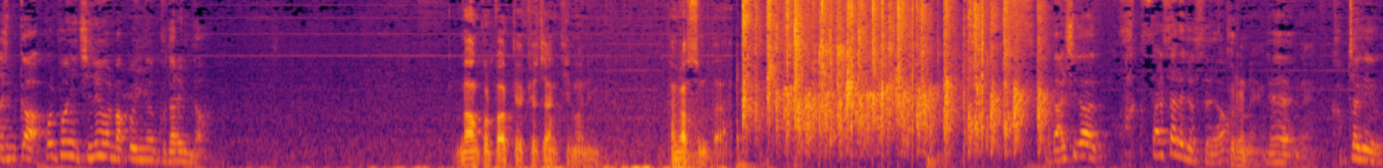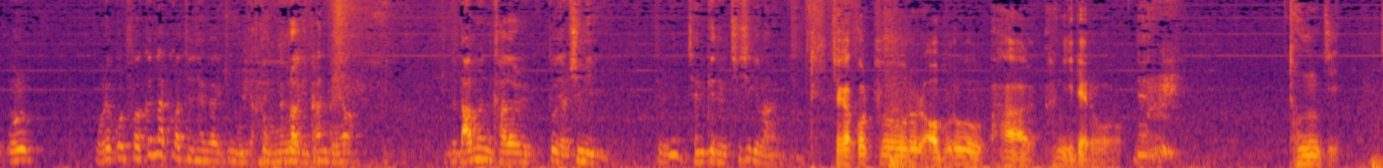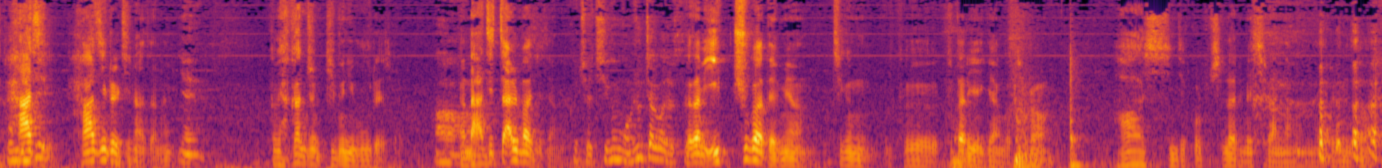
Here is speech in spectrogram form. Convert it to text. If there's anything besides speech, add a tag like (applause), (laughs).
안녕하십니까. 골퍼니 진행을 맡고 있는 구달입니다. 마음골프학교 교장 김원입니다. 반갑습니다. 날씨가 확 쌀쌀해졌어요. 그러네요. 예. 네. 갑자기 올, 올해 골프가 끝날 것 같은 생각이 좀 약간 우울하긴 한데요. 남은 가을 또 열심히 재밌게들 치시기 바랍니다. 제가 골프를 업으로 하- 한 이래로 네. 동지, 동지? 하지, 하지를 지나잖아요. 예. 그럼 약간 좀 기분이 우울해져요. 아. 그러니까 낮이 짧아지잖아요. 그렇죠. 지금 엄청 짧아졌어요. 그 다음에 입추가 되면 지금 그 구달이 얘기한 것처럼 아씨 이제 골프 칠 날이 며칠 안 남았네 이러면서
